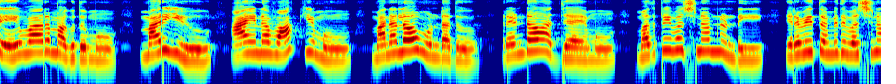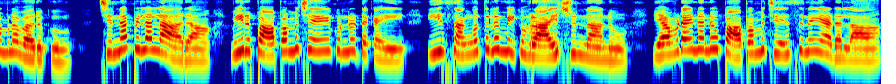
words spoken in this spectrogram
చేయవారు మగుదుము మరియు ఆయన వాక్యము మనలో ఉండదు. రెండో అధ్యాయము మొదటి వచనం నుండి ఇరవై తొమ్మిది వచనముల వరకు చిన్నపిల్లలారా మీరు పాపము చేయకుండాటకై ఈ సంగతులు మీకు వ్రాయిచున్నాను. ఎవడైనను పాపము చేసిన ఎడల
